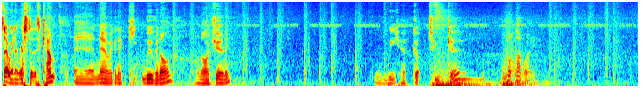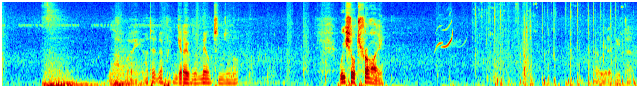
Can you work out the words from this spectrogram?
So we had a rest of this camp, and now we're going to keep moving on on our journey. We have got to go not that way. That way. I don't know if we can get over the mountains or not. We shall try. No, we don't need that.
